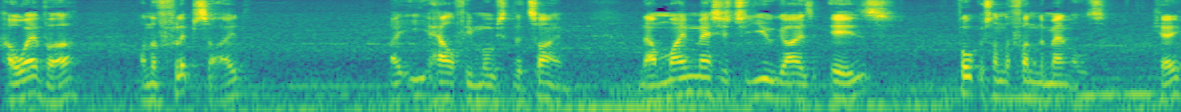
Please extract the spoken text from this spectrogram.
However, on the flip side, I eat healthy most of the time. Now, my message to you guys is focus on the fundamentals, okay?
